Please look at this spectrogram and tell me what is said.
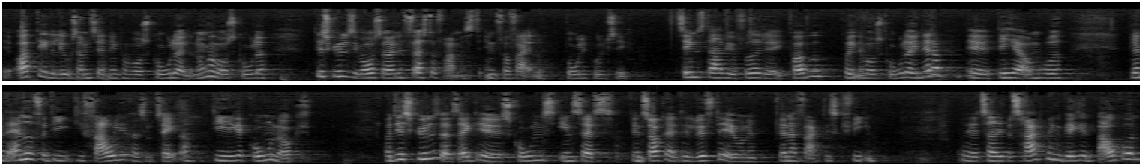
øh, opdelt elevsammensætning på vores skoler, eller nogle af vores skoler, det skyldes i vores øjne først og fremmest en forfejlet boligpolitik. Senest der har vi jo fået et, øh, et påbud på en af vores skoler i netop øh, det her område. Blandt andet fordi de faglige resultater, de ikke er gode nok. Og det skyldes altså ikke øh, skolens indsats. Den såkaldte løfteevne, den er faktisk fin. Øh, taget i betragtning, hvilken baggrund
